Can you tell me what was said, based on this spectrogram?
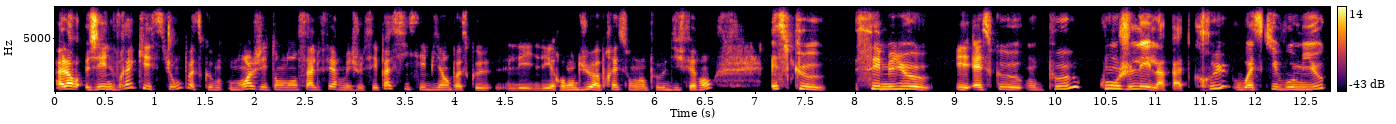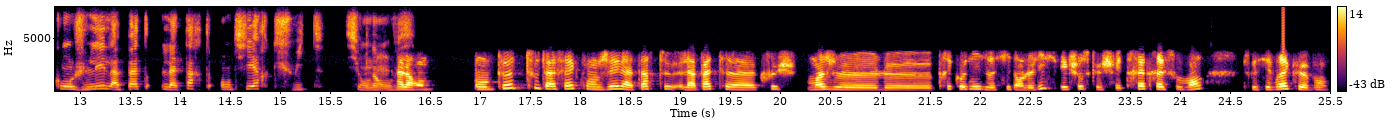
Alors, j'ai une vraie question parce que moi, j'ai tendance à le faire, mais je ne sais pas si c'est bien parce que les, les, rendus après sont un peu différents. Est-ce que c'est mieux et est-ce qu'on peut congeler la pâte crue ou est-ce qu'il vaut mieux congeler la, pâte, la tarte entière cuite si on a envie? Alors, on peut tout à fait congeler la tarte, la pâte euh, crue. Moi, je le préconise aussi dans le livre. C'est quelque chose que je fais très très souvent parce que c'est vrai que bon,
